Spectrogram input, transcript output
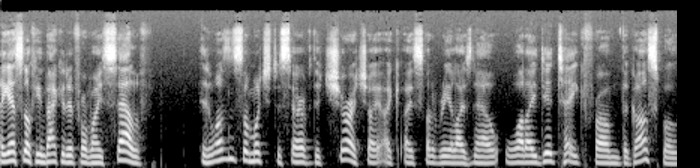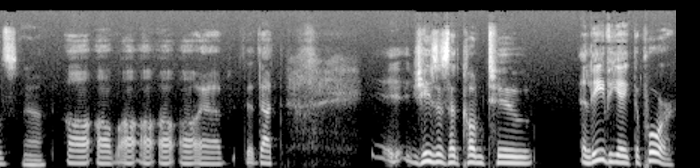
I guess looking back at it for myself, it wasn't so much to serve the church. I I, I sort of realize now what I did take from the Gospels Yeah. uh, of uh, uh, uh, uh, uh, th- that Jesus had come to alleviate the poor,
